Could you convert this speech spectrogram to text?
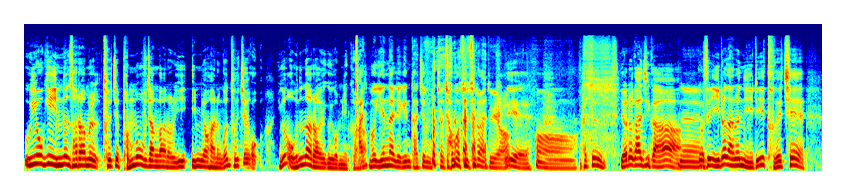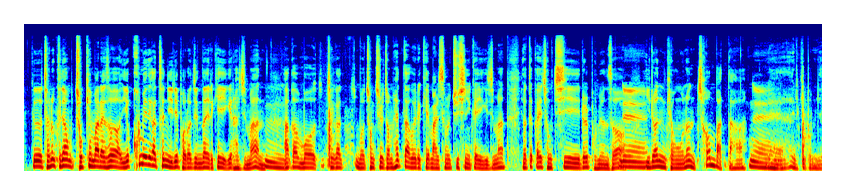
의혹이 있는 사람을 도대체 법무부 장관으로 이- 임명하는 건 도대체 어, 이건 어느 나라의 겁니까? 아, 뭐 옛날 얘기는 다 좀 접어두더라도요. 예. 어. 하여튼 여러 가지가 네. 요새 일어나는 일이 도대체 그 저는 그냥 좋게 말해서 이거 코미디 같은 일이 벌어진다 이렇게 얘기를 하지만 음. 아까 뭐 제가 뭐 정치를 좀 했다고 이렇게 말씀을 주시니까 얘기지만 여태까지 정치를 보면서 네. 이런 경우는 처음 봤다. 네. 네, 이렇게 봅니다.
